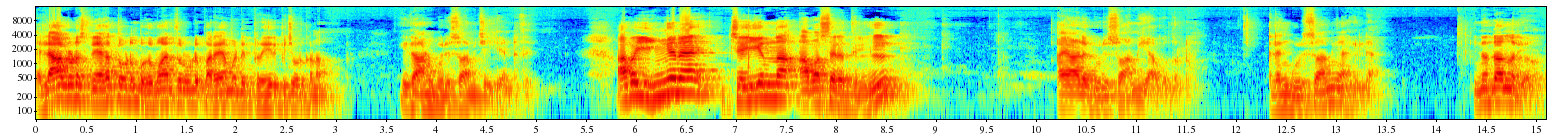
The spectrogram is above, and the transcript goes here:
എല്ലാവരുടെ സ്നേഹത്തോടും ബഹുമാനത്തോടും പറയാൻ വേണ്ടി പ്രേരിപ്പിച്ചു കൊടുക്കണം. ഇതാണ് ഗുരുസ്വാമി ചെയ്യേണ്ടത്. അപ്പോൾ ഇങ്ങനെ ചെയ്യുന്ന അവസരത്തിൽ അയാൾ ഗുരുസ്വാമിയാകുന്നുള്ളൂ അല്ലെങ്കിൽ ഗുരുസ്വാമിയാകില്ല ഇന്നെന്താണെന്നറിയോ?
